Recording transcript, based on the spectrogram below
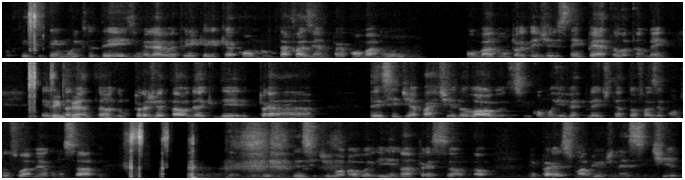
porque se tem muito Days, me leva a crer que ele quer tá fazendo para combar no 1. Combar no 1 proteger. Eles têm pétala também. Ele está tentando projetar o deck dele para decidir a partida logo, assim como o River Plate tentou fazer contra o Flamengo no sábado. decidir logo ali na pressão e tal. Me parece uma build nesse sentido.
